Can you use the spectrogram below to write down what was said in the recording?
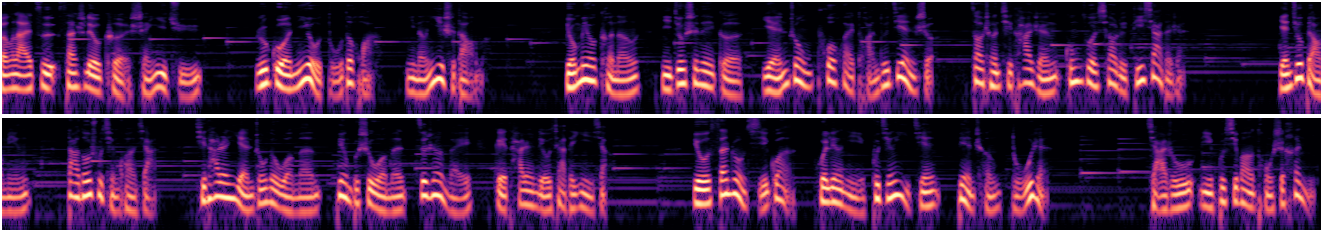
本文来自三十六氪神医局。如果你有毒的话，你能意识到吗？有没有可能你就是那个严重破坏团队建设、造成其他人工作效率低下的人？研究表明，大多数情况下，其他人眼中的我们，并不是我们自认为给他人留下的印象。有三种习惯会令你不经意间变成毒人。假如你不希望同事恨你，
